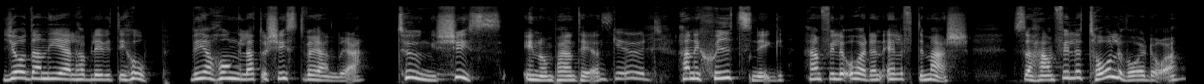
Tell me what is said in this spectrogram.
Jag och Daniel har blivit ihop. Vi har hånglat och kysst varandra. Tungkyss, inom parentes. Gud. Han är skitsnygg. Han fyller år den 11 mars. Så han fyller 12 år då.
